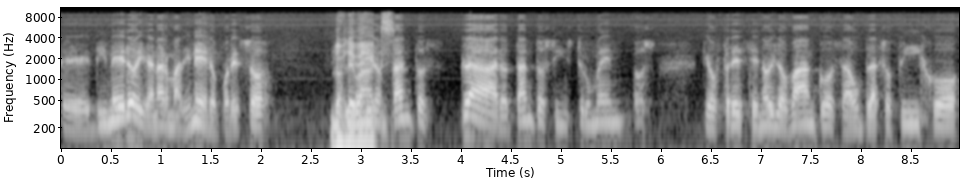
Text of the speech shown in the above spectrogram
eh, dinero y ganar más dinero. Por eso Los Levax. tantos, claro, tantos instrumentos que ofrecen hoy los bancos a un plazo fijo,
